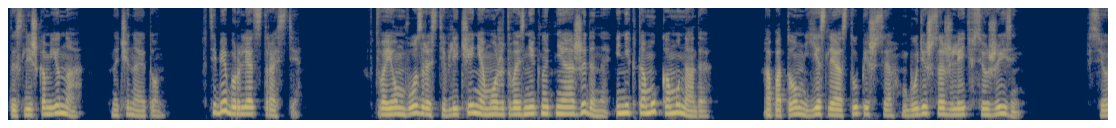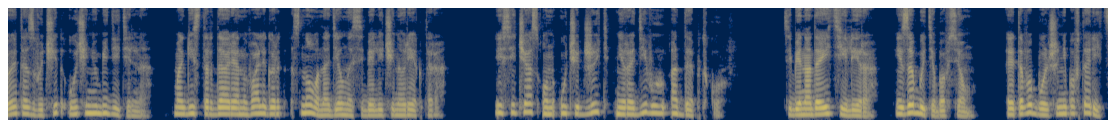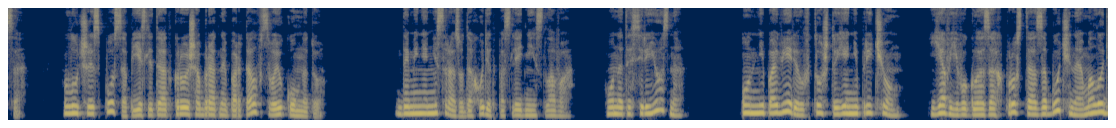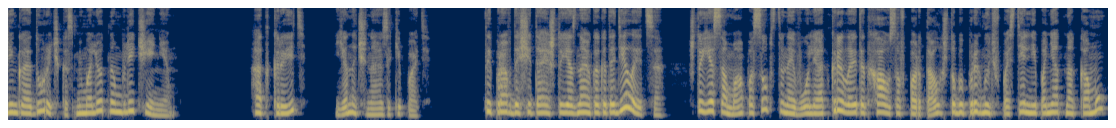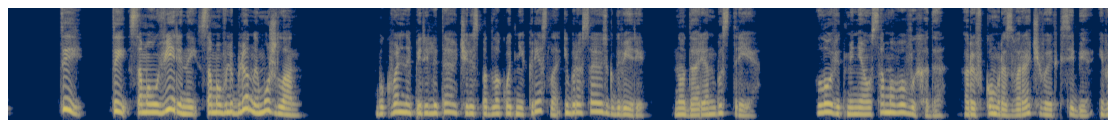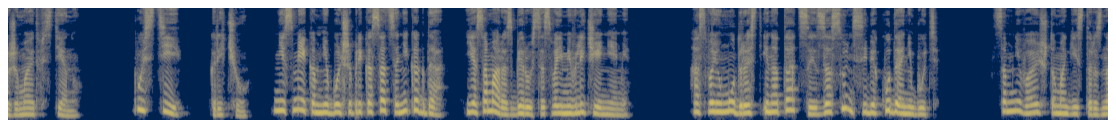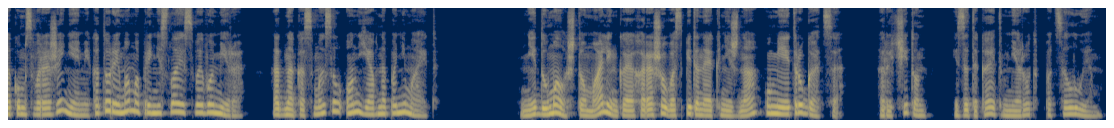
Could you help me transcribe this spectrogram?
«Ты слишком юна», — начинает он. «В тебе бурлят страсти. В твоем возрасте влечение может возникнуть неожиданно и не к тому, кому надо. А потом, если оступишься, будешь сожалеть всю жизнь». Все это звучит очень убедительно. Магистр Дариан Вальгард снова надел на себя личину ректора. И сейчас он учит жить нерадивую адептку. «Тебе надо идти, Лира, и забыть обо всем. Этого больше не повторится. Лучший способ, если ты откроешь обратный портал в свою комнату». До меня не сразу доходят последние слова. Он это серьезно? Он не поверил в то, что я ни при чем. Я в его глазах просто озабоченная молоденькая дурочка с мимолетным влечением. «Открыть?» Я начинаю закипать. «Ты правда считаешь, что я знаю, как это делается? Что я сама, по собственной воле, открыла этот хаосов портал, чтобы прыгнуть в постель непонятно кому? Ты, ты самоуверенный, самовлюбленный мужлан!» Буквально перелетаю через подлокотник кресла и бросаюсь к двери, но Дарьян быстрее. Ловит меня у самого выхода, рывком разворачивает к себе и выжимает в стену. «Пусти!» — кричу. «Не смей ко мне больше прикасаться никогда! Я сама разберусь со своими влечениями. А свою мудрость и нотации засунь себе куда-нибудь. Сомневаюсь, что магистр знаком с выражениями, которые мама принесла из своего мира. Однако смысл он явно понимает. «Не думал, что маленькая, хорошо воспитанная княжна умеет ругаться», — рычит он и затыкает мне рот поцелуем.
